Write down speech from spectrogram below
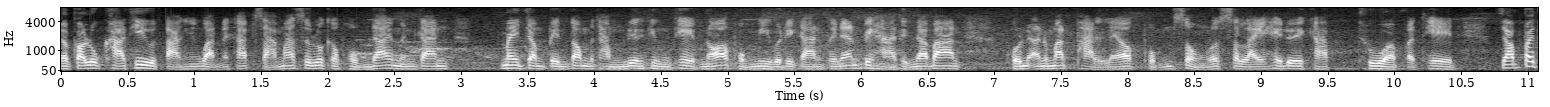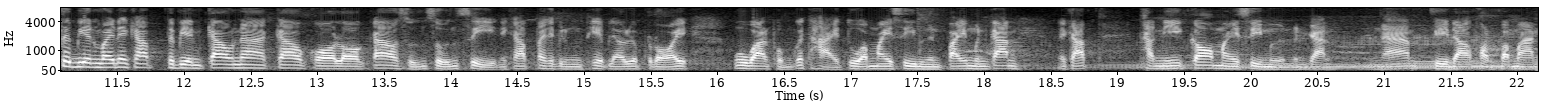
แล้วก็ลูกค้าที่อยู่ต่างจังหวัดนะครับ สามารถซื้อรถกับผมได้เหมือนกัน ไม่จำเป็นต้องมาทำเรื่องที่กรุงเทพเนาะ ผมมีบริการไฟแนนซ์ไปหาถึงหน้าบ้าน ผลอนุมัติผ่านแล้ว ผมส่งรถสไลด์ให้ด้วยครับ ทั่วประเทศจำไปทะเบียนไว้นะครับ ทะเบียน 9 หน้า 9 กร9004 นะครับ ไปทะเบียนกรุงเทพแล้วเรียบร้อย เมื่อวานผมก็ถ่ายตัวไม่40,000ไปเหมือนกันนะครับ คันนี้ก็ไม่40,000เหมือนกันนะ ฟรีดาวน์ผ่อนประมาณ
